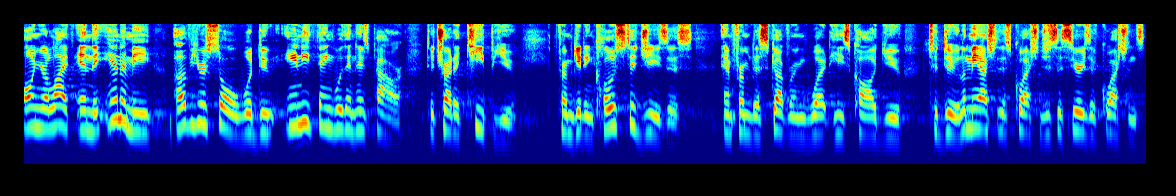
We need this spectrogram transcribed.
on your life, and the enemy of your soul will do anything within his power to try to keep you from getting close to Jesus and from discovering what he's called you to do. Let me ask you this question, just a series of questions.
